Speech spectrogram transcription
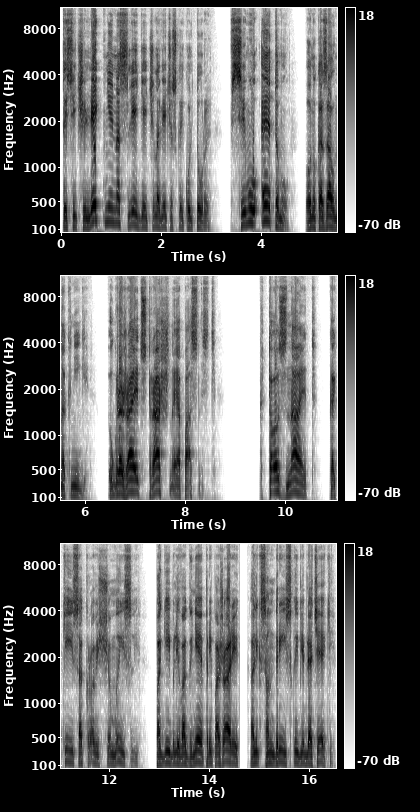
тысячелетнее наследие человеческой культуры. Всему этому, — он указал на книги, — угрожает страшная опасность. Кто знает, какие сокровища мысли погибли в огне при пожаре Александрийской библиотеки,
